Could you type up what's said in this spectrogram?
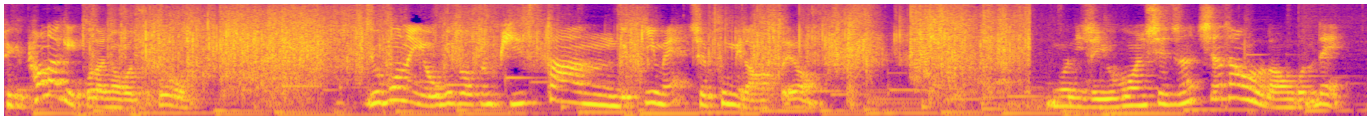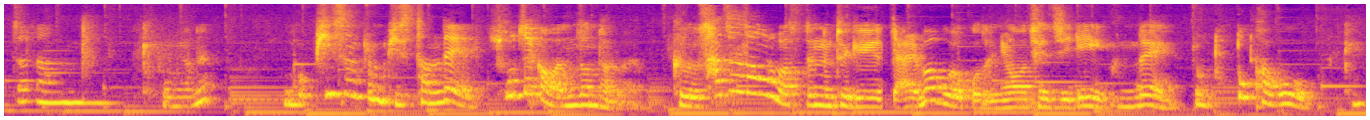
되게 편하게 입고 다녀가지고 요번에 여기서 좀 비슷한 느낌의 제품이 나왔어요. 이건 이제 이번 시즌 신상으로 나온 건데 짜잔 이렇게 보면은 이거 핏은 좀 비슷한데 소재가 완전 달라요. 그 사진상으로 봤을 때는 되게 얇아 보였거든요, 재질이. 근데 좀 톡톡하고 이렇게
